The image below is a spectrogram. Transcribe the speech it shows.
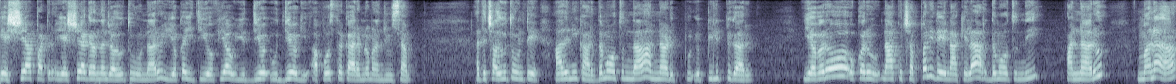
ఏషియా పట్ట యష్యా గ్రంథం చదువుతూ ఉన్నారు. ఈ యొక్క ఇథియోపియా ఉద్యో ఉద్యోగి అపోస్త్ర కార్యంలో మనం చూసాం. అయితే చదువుతూ ఉంటే అది నీకు అర్థమవుతుందా? అన్నాడు పు- పిలిప్పి గారు. ఎవరో ఒకరు నాకు చెప్పనిదే నాకు ఎలా అర్థమవుతుంది? అన్నారు. మన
